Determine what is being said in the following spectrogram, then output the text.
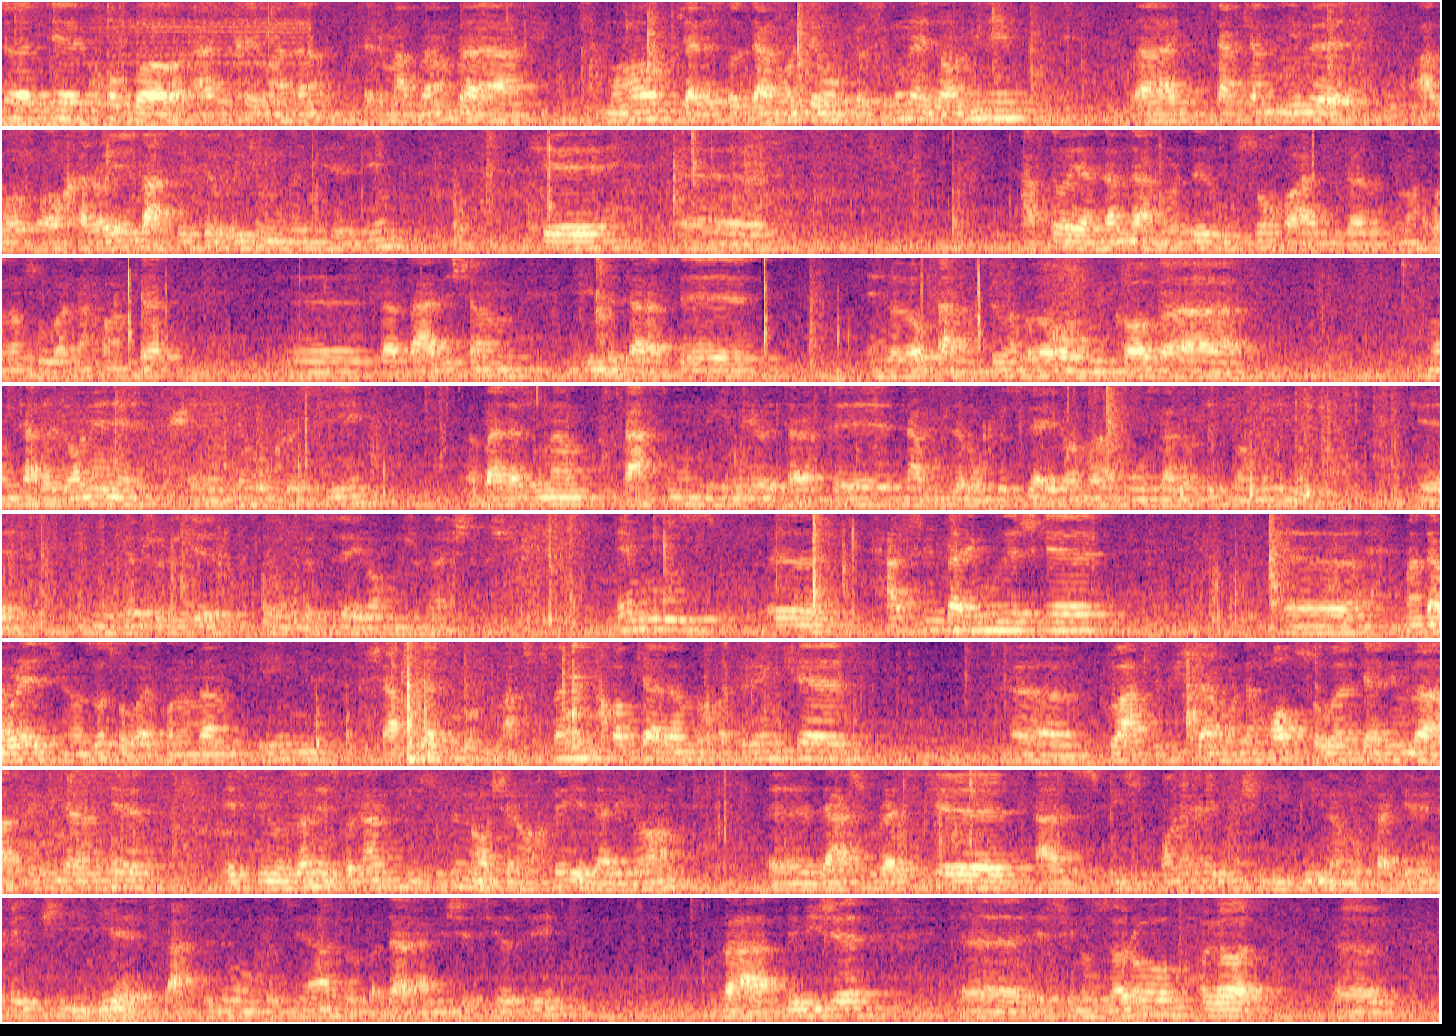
شود که خب با عرض خیلی مقدم و ما جلسات در مورد دموکراسیمون ادامه میدیم و کم کم دیگه به آخرای بحث تئوریکمون می‌رسیم که هفته آیندهم در مورد روسو خواهد بود. البته من خودم صحبت نخواهم کرد و بعدش هم میریم به طرف انقلاب فرانسه و انقلاب آمریکا و منتقدان دموکراسی. و بعد از اونم بحثمون دیگه میره به طرف نبود دموکراسی در ایران و موزلات جامعه که موجب شده که دموکراسی در ایران وجود نداشته باشه. امروز تصمیم بر این بودش که من درباره اسپینوزا صحبت کنم. و این شخصیت رو مخصوصا انتخاب کردم به خاطر اینکه دو هفته پیش در مورد هاب صحبت کردیم و فکر می‌کردم که اسپینوزا نسبتا فیلسوف ناشناخته در ایران در صورتی که از فیلسوفان خیلی کلیدی و متفکرین خیلی کلیدی بحث دموکراسی هست در اندیشه سیاسی و به ویژه اسپینوزا رو حالا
